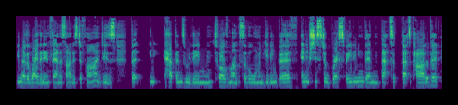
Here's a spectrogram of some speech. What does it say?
you know, the way that infanticide is defined is that it happens within 12 months of a woman giving birth. And if she's still breastfeeding, then that's, a, that's part of it.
